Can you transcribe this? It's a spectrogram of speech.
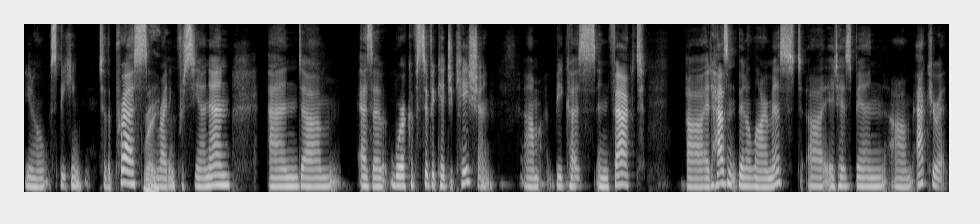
you know, speaking to the press right. and writing for CNN, and um, as a work of civic education um, because, in fact, uh, it hasn't been alarmist. Uh, it has been um, accurate.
